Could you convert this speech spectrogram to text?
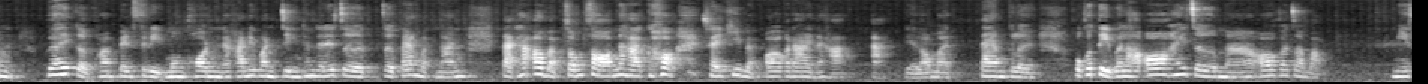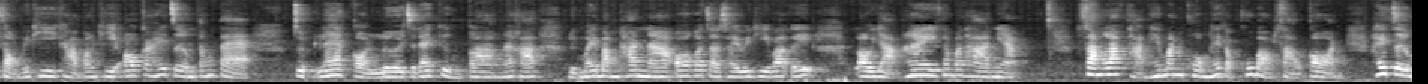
นต์เพื่อให้เกิดความเป็นสิริมงคลนะคะ ในวันจริงท่านจะได้เจอเจอแป้งแบบนั้น แต่ถ้าเอาแบบซ้อมๆนะคะ ก็ใช้ครีมแบบอ้อก็ได้นะคะอะเดี๋ยวเรามาแต้มกันเลย ปกติเวลาอ้อให้เจิมนะ อ้อก็จะแบบมี 2 วิธีค่ะ บางทีอ้อก็ให้เจิมตั้งแต่จุดแรกก่อนเลยจะได้กึ่งกลางนะคะ หรือไม่บางท่านนะ อ้อก็จะใช้วิธีว่า เอ้ย เราอยากให้ท่านประธานเนี่ย สร้างรากฐานให้มั่นคงให้กับคู่บ่าวสาวก่อน ให้เจิม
